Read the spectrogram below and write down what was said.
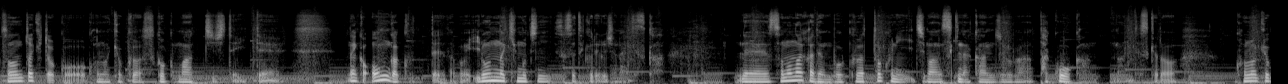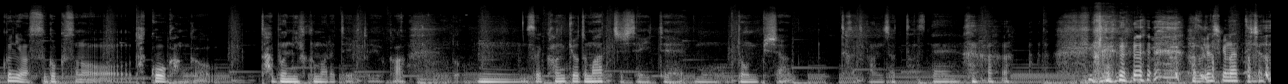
その時とこうこの曲はすごくマッチしていてなんか音楽って多分いろんな気持ちにさせてくれるじゃないですか。でその中でも僕は特に一番好きな感情が多幸感なんですけどこの曲にはすごくその多幸感が多分に含まれているというかうんそういう環境とマッチしていてもうドンピシャって感じだったんですね。恥ずかしくなってきちゃった。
